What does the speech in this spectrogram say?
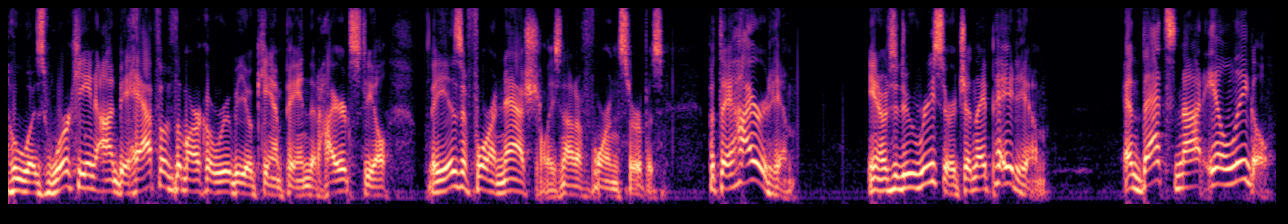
who was working on behalf of the Marco Rubio campaign that hired Steele. He is a foreign national, he's not a foreign service. But they hired him, you know, to do research and they paid him. And that's not illegal.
